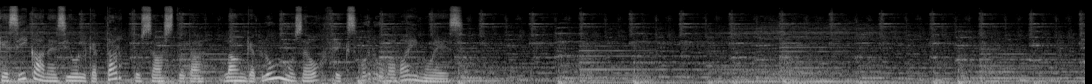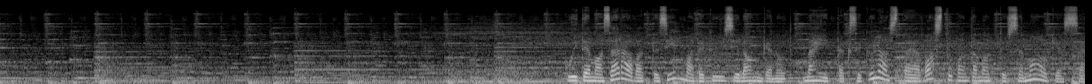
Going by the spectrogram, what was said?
kes iganes julgeb Tartusse astuda, langeb lummuse ohvriks võluva vaimu ees kui tema säravate silmade küüsi langenud, mähitakse külastaja vastupandamatusse maagiasse.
